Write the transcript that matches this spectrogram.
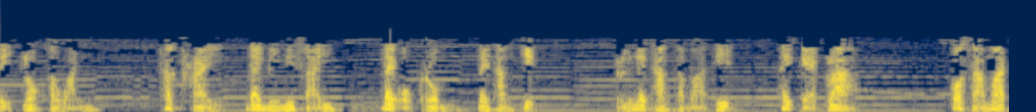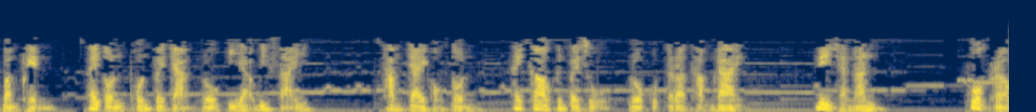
ติโลกสวรรค์ ถ้าใครได้มีนิสัย ได้อบรมในทางจิต หรือในทางสมาธิให้แก่กล้า ก็สามารถบำเพ็ญให้ตนพ้นไปจากโลกิยะวิสัยทำใจของตนให้ก้าวขึ้นไปสู่โลกุตรธรรมได้ นี่ฉะนั้น พวกเรา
